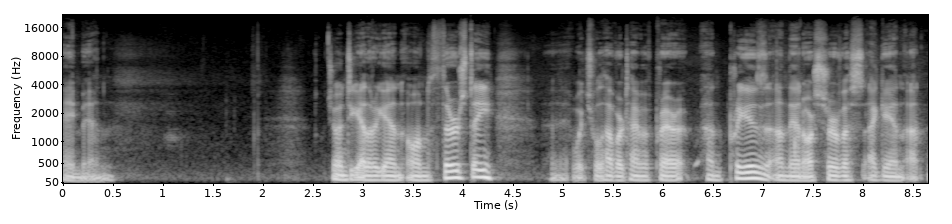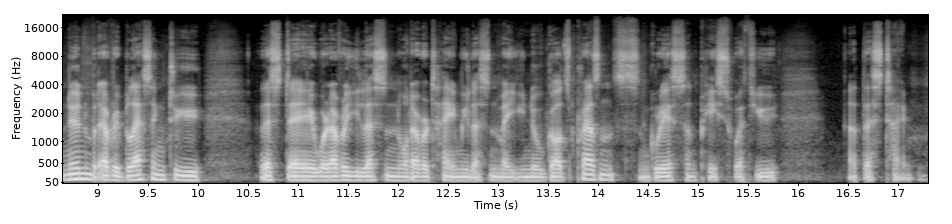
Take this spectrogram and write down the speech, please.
Amen. Join together again on Thursday, uh, which will have our time of prayer and praise, and then our service again at noon. But every blessing to you this day, wherever you listen, whatever time you listen, may you know God's presence and grace and peace with you at this time.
